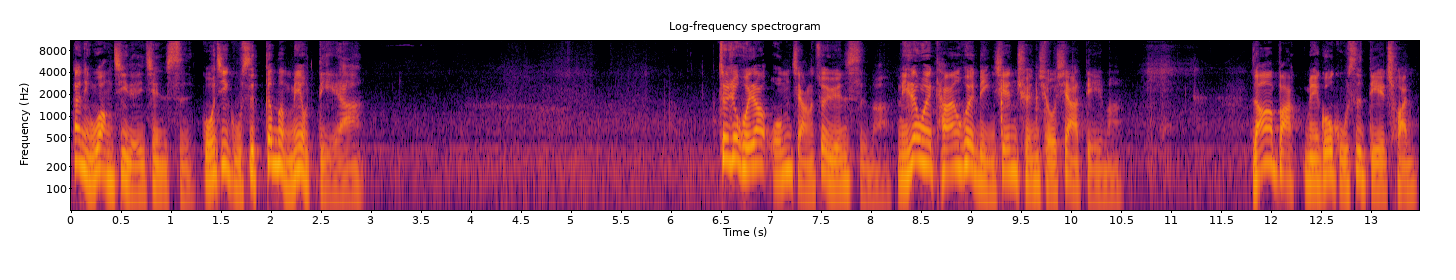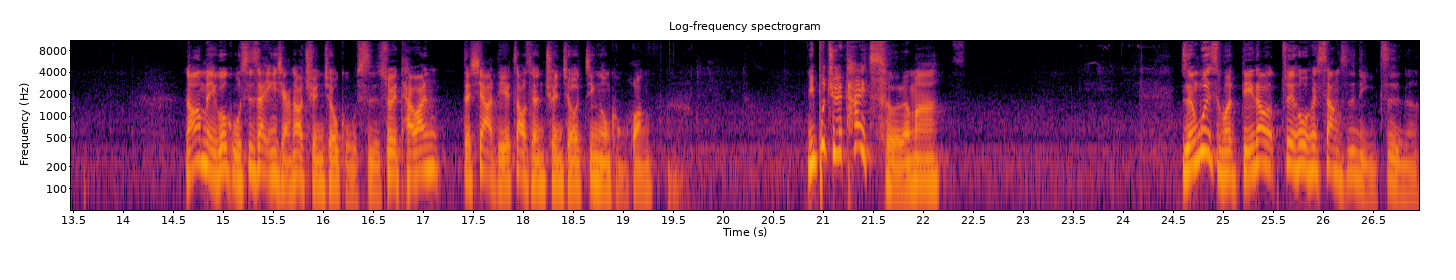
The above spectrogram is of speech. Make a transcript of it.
但你忘记了一件事，国际股市根本没有跌啊！这就回到我们讲的最原始嘛？你认为台湾会领先全球下跌吗？然后把美国股市跌穿，然后美国股市再影响到全球股市，所以台湾的下跌造成全球金融恐慌。你不觉得太扯了吗？人为什么跌到最后会丧失理智呢？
